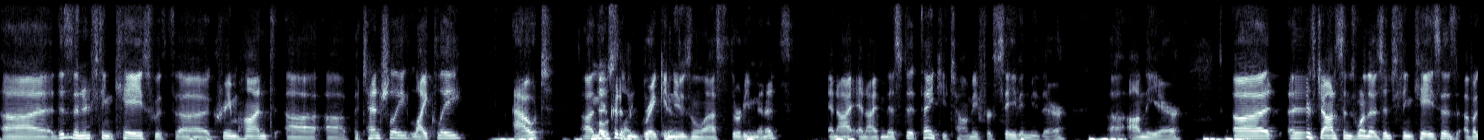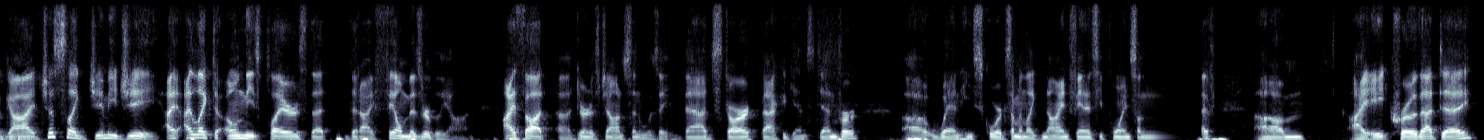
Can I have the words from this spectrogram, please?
Uh, this is an interesting case with uh, Kareem Hunt uh, uh, potentially, likely out. Uh, there could have been breaking news in the last 30 minutes and I and I missed it. Thank you, Tommy, for saving me there uh, on the air. Uh, Johnson's one of those interesting cases of a guy just like Jimmy G. I, I like to own these players that that I fail miserably on. I thought uh, D'Ernest Johnson was a bad start back against Denver uh, when he scored something like nine fantasy points on. Um, I ate crow that day,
